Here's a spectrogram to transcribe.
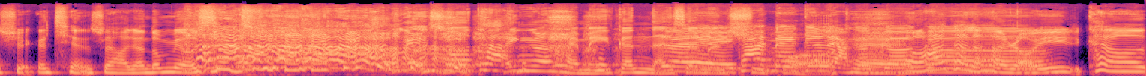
雪跟潜水好像都没有兴趣，说，他因为还没跟男生们去过，对他还没跟两个哥哦他可能很容易看到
